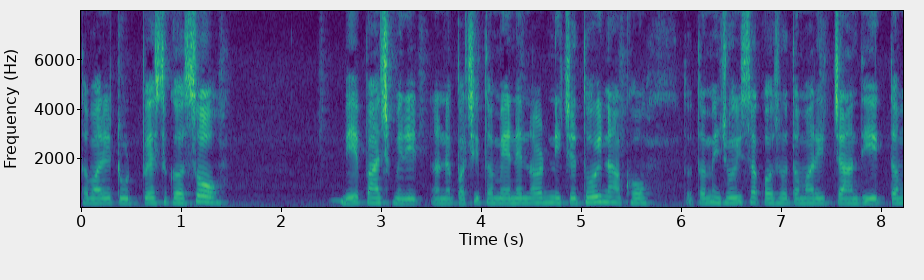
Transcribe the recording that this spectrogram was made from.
તમારી ટૂથપેસ્ટ ઘસો બે પાંચ મિનિટ અને પછી તમે એને નળ નીચે ધોઈ નાખો. તો તમે જોઈ શકો છો તમારી ચાંદી એકદમ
